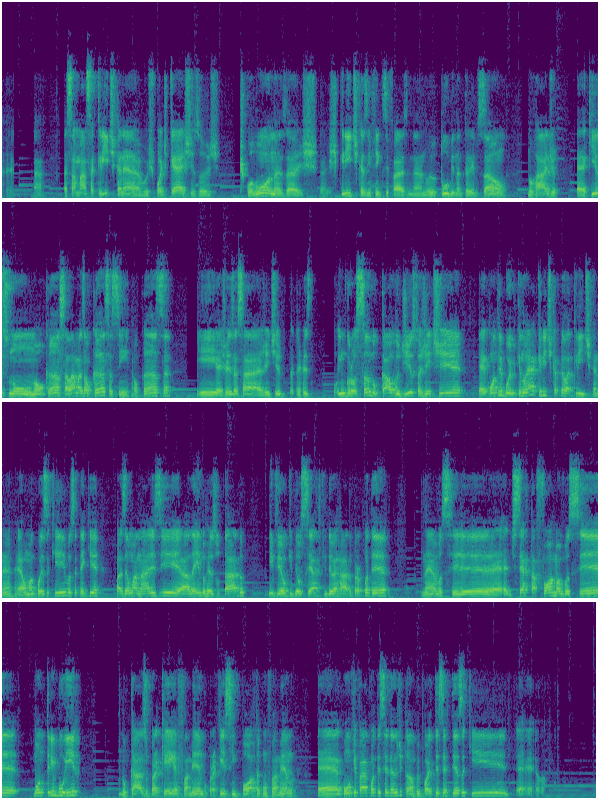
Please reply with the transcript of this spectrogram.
ah, essa massa crítica, né, os podcasts, os, as colunas, as, as críticas, enfim, que se fazem no YouTube, na televisão, no rádio, é que isso não, não alcança lá, mas alcança sim, alcança. E às vezes essa a gente, às vezes engrossando o caldo disso, a gente é, contribui, porque não é a crítica pela crítica, né? É uma coisa que você tem que fazer uma análise além do resultado e ver o que deu certo, o que deu errado para poder né? Você, é, de certa forma, você contribuir, no caso, para quem é Flamengo, para quem se importa com o Flamengo, é, com o que vai acontecer dentro de campo. E pode ter certeza que é,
